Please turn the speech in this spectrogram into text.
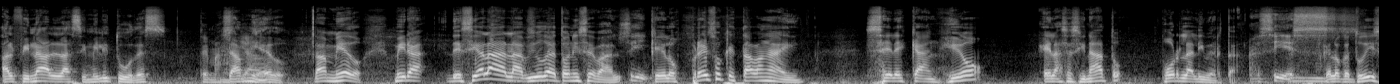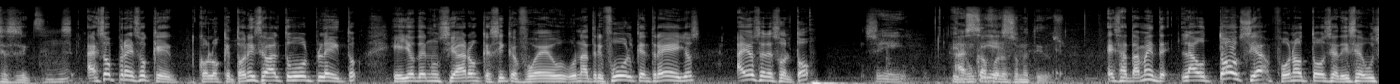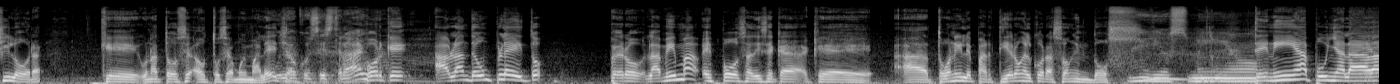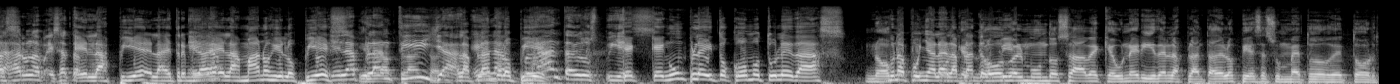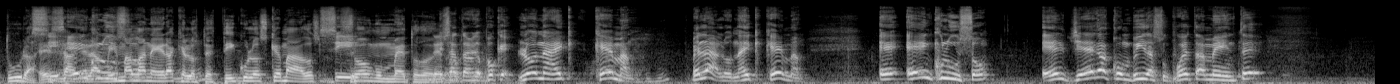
Al final, las similitudes Demasiado. dan miedo. Da miedo. Mira, decía la, la viuda de Tony Cebal Sí. que los presos que estaban ahí se les canjeó el asesinato por la libertad. Así es. Que es lo que tú dices. sí. A esos presos que con los que Tony Cebal tuvo el pleito y ellos denunciaron que sí, que fue una trifulca entre ellos, a ellos se les soltó. Sí. Y Así nunca fueron es. sometidos. Exactamente. La autopsia fue una autopsia, dice Uchilora, que una autopsia, autopsia muy mal hecha. Una cosa extraña. Porque hablan de un pleito, pero la misma esposa dice que, que a Tony le partieron el corazón en dos. Ay, Dios mío. Tenía puñaladas la- exactamente. en las pies, en las extremidades, En la- en las manos y en los pies. En la Y en la plantilla. planta. La planta en de los pies. La planta de los pies. Que, que en un pleito, ¿cómo tú le das No, una porque- puñalada en la planta de los todo pies? el mundo sabe que una herida en la planta de los pies es un método de tortura. Sí, Exacto. de la misma manera que los testículos quemados Sí. son un método de Exactamente, tortura. porque los Nike queman, ¿verdad? Los Nike queman. E, e incluso él llega con vida, supuestamente,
